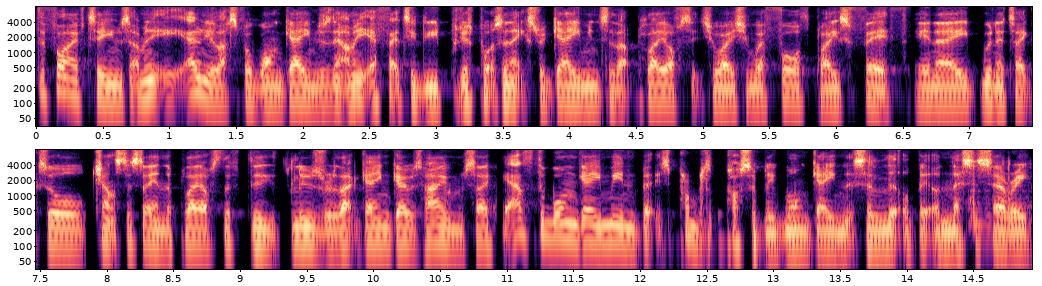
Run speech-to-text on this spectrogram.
the five teams. I mean it only lasts for one game, doesn't it? I mean it effectively just puts an extra game into that playoff situation where fourth plays fifth in a winner takes all chance to stay in the playoffs. The, the loser of that game goes home. So it adds the one game in, but it's probably possibly one game that's a little bit unnecessary.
